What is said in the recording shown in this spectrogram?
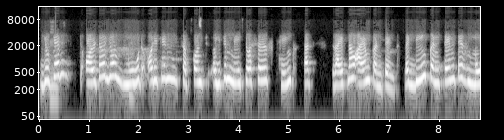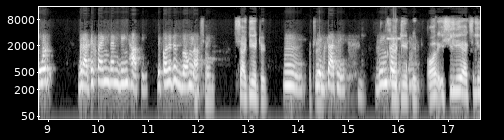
you Hmm. can alter your mood or you can subconscious or you can make yourself think that right now i am content like being content is more gratifying than being happy because it is long lasting सैटिएटेड Hmm. Right. Exactly. Being con- सैटिएटेड और इसीलिए एक्चुअली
